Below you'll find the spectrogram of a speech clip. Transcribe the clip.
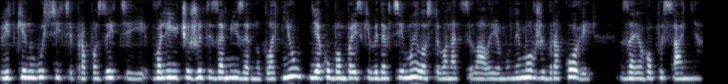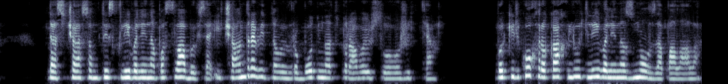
Відкинув усі ці пропозиції, воліючи жити за мізерну платню, яку бомбейські видавці милостиво надсилали йому, немов жебракові, за його писання. Та з часом тиск Лівеліна послабився, і Чандра відновив роботу над справою свого життя. По кількох роках лють Лівеліна знов запалала.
